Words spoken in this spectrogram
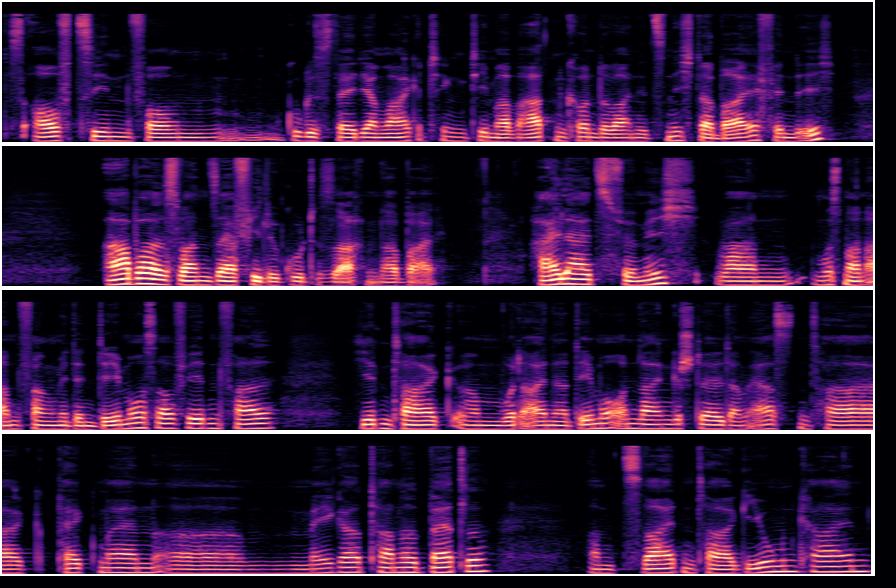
das Aufziehen vom Google Stadia Marketing Team erwarten konnte, waren jetzt nicht dabei, finde ich. Aber es waren sehr viele gute Sachen dabei. Highlights für mich waren, muss man anfangen mit den Demos auf jeden Fall. Jeden Tag ähm, wurde eine Demo online gestellt. Am ersten Tag Pac-Man ähm, Mega Tunnel Battle. Am zweiten Tag Humankind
